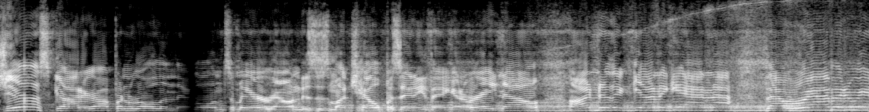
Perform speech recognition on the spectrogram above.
Just got her up and rolling there. Blowing some air around is as much help as anything. And right now, under the gun again, uh, the Rabbit Ram.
